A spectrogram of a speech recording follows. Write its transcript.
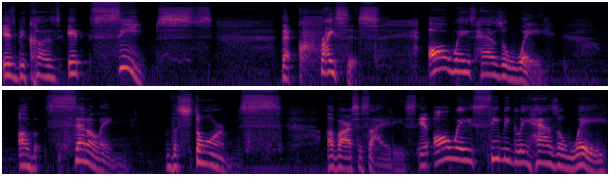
is because it seems that crisis always has a way of settling the storms of our societies. It always seemingly has a way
